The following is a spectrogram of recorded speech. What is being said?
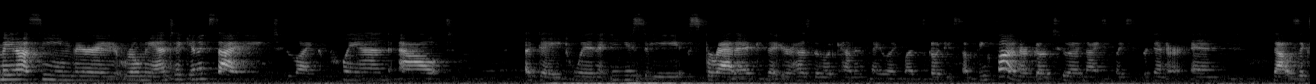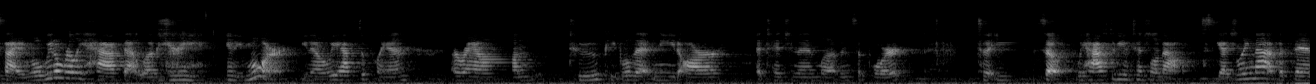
may not seem very romantic and exciting to like plan out a date when it used to be sporadic that your husband would come and say like let's go do something fun or go to a nice place for dinner. And that was exciting. Well we don't really have that luxury anymore. You know we have to plan around two people that need our attention and love and support to so we have to be intentional about scheduling that but then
